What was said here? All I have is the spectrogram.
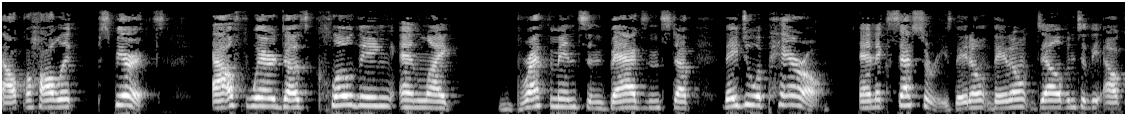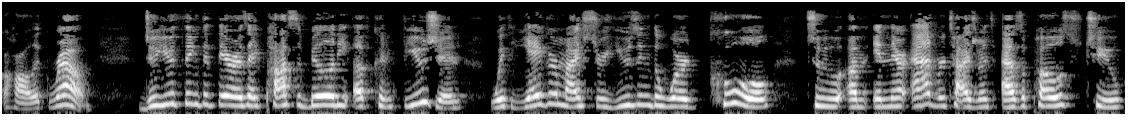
alcoholic spirits. Alfwear does clothing and like breath mints and bags and stuff. They do apparel and accessories. They don't they don't delve into the alcoholic realm. Do you think that there is a possibility of confusion with Jägermeister using the word cool to um, in their advertisements as opposed to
